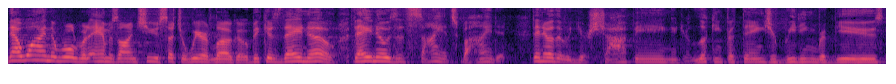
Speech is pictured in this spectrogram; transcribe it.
Now, why in the world would Amazon choose such a weird logo? Because they know, they know the science behind it. They know that when you're shopping and you're looking for things, you're reading reviews,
